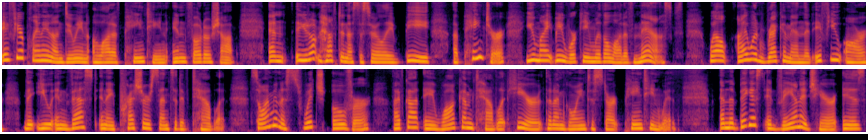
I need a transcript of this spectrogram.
if you're planning on doing a lot of painting in Photoshop, and you don't have to necessarily be a painter, you might be working with a lot of masks. Well, I would recommend that if you are, that you invest in a pressure sensitive tablet. So I'm going to switch over. I've got a Wacom tablet here that I'm going to start painting with. And the biggest advantage here is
